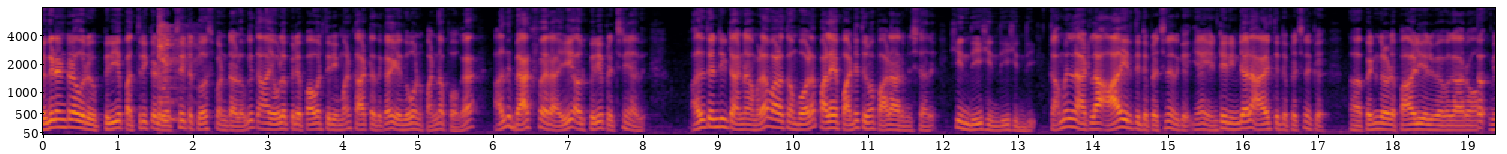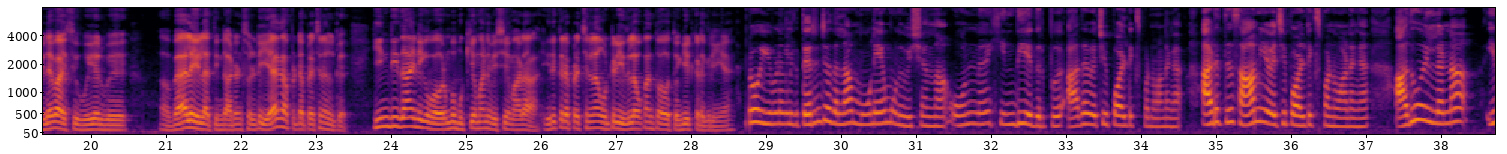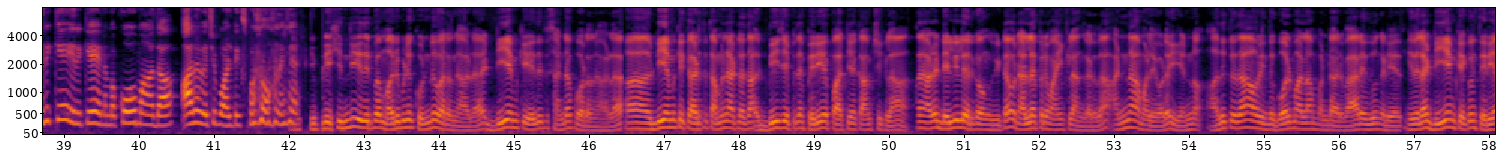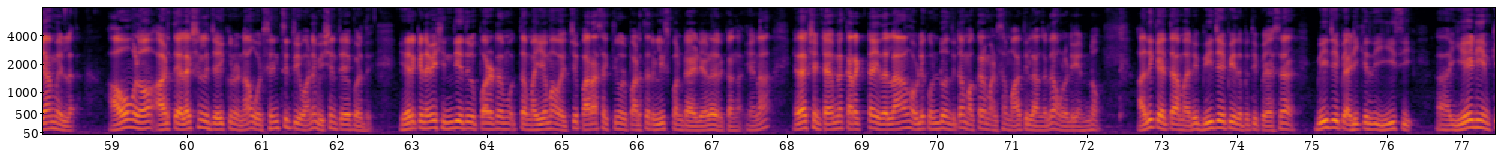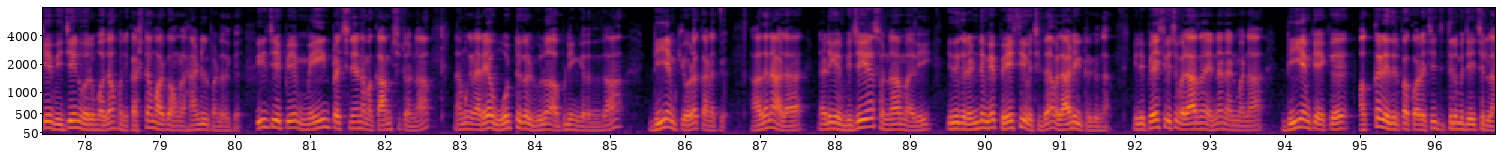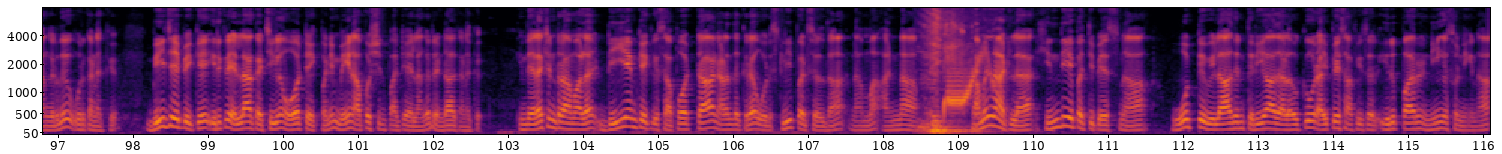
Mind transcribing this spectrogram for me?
வெகுடன்ற ஒரு பெரிய பத்திரிக்கை வெப்சைட்டை க்ளோஸ் பண்ணுற அளவுக்கு தான் எவ்வளோ பெரிய பவர் தெரியுமான்னு காட்டுறதுக்காக ஏதோ ஒன்று பண்ண போக அது பேக் ஃபயர் ஆகி அவர் பெரிய பிரச்சனையாது. அது தெரிஞ்சுக்கிட்ட அண்ணாமலை வழக்கம் போல் பழைய பாட்டு திரும்ப பாட ஆரம்பிச்சிட்டாரு. ஹிந்தி ஹிந்தி ஹிந்தி. தமிழ்நாட்டில் ஆயிரத்தெட்டு பிரச்சனை இருக்குது ஏன்? என்டையர் இந்தியாவில் ஆயிரத்தெட்டு பிரச்சனை இருக்குது பெண்களோட பாலியல் விவகாரம் விலைவாசி உயர்வு வேலையில்லா திண்டாட்டம்னு சொல்லிட்டு ஏகப்பட்ட பிரச்சனை இருக்குது ஹிந்தி தான் இன்றைக்கி ரொம்ப முக்கியமான விஷயமாடா. இருக்கிற பிரச்சனைலாம் விட்டுட்டு இதில் உட்காந்து தொ- தொங்கிட்டு கிடக்குறீங்க. ப்ரோ இவனுங்களுக்கு தெரிஞ்சதெல்லாம் மூணே மூணு விஷயந்தான் ஒன்று ஹிந்தி எதிர்ப்பு. அதை வச்சு பாலிடிக்ஸ் பண்ணுவானுங்க. அடுத்து சாமியை வச்சு பாலிடிக்ஸ் பண்ணுவானுங்க. அதுவும் இல்லைன்னா இருக்கே இருக்கே நம்ம கோமாதா அதை வச்சு பாலிடிக்ஸ் பண்ணுவானுங்க. இப்படி ஹிந்தி எதிர்ப்பை மறுபடியும் கொண்டு வரதுனால டிஎம்கே எதிர்த்து சண்டை போடுறதுனால டிஎம்கேக்கு அடுத்து தமிழ்நாட்டில் தான் பிஜேபி தான் பெரிய பார்ட்டியாக காமிச்சிக்கலாம். அதனால டெல்லியில் இருக்கவங்க கிட்ட ஒரு நல்ல பேர் வாங்கிக்கலாங்கிறது தான் அண்ணாமலையோட எண்ணம். அதுக்கு தான் அவர் இந்த கோல்மால்லாம் பண்ணுறாரு வேற எதுவும் கிடையாது. இதெல்லாம் டிஎம்கேக்கும் தெரியாமல் இல்லை. அவங்களும் அடுத்த எலெக்ஷனில் ஜெயிக்கணும்னா ஒரு சென்சிட்டிவான விஷயம் தேவைப்படுது. ஏற்கனவே ஹிந்தி எதிர்ப்பு போராட்டத்தை மையமாக வச்சு பராசக்தின்னு ஒரு படத்தை ரிலீஸ் பண்ணுற ஐடியாவில் இருக்காங்க. ஏன்னா எலெக்ஷன் டைமில் கரெக்டாக இதெல்லாம் அப்படியே கொண்டு வந்துட்டால் மக்கள் மனசை மாற்றிடலாங்கிறது அவங்களுடைய எண்ணம். அதுக்கேற்ற மாதிரி பிஜேபி இதை பற்றி பேச பிஜேபி அடிக்கிறது ஈஸி ஏடிஎம்கே விஜய்னு வரும்போது தான் கொஞ்சம் கஷ்டமாக இருக்கும் அவங்கள ஹேண்டில் பண்ணுறதுக்கு பிஜேபியை மெயின் பிரச்சனையாக நம்ம காமிச்சிட்டோன்னா நமக்கு நிறைய ஓட்டுகள் விழும் அப்படிங்கிறது தான் டிஎம்கேயோட கணக்கு. அதனால் நடிகர் விஜயே சொன்ன மாதிரி இதுக்கு ரெண்டுமே பேசி வச்சுட்டு தான் விளையாடிக்கிட்டு இருக்குங்க. இது பேசி வச்சு விளையாடுறது என்ன நன்மைனா டிஎம்கேக்கு மக்கள் எதிர்ப்பை குறைச்சி திரும்ப ஜெயிச்சிடலாங்கிறது ஒரு கணக்கு. பிஜேபிக்கு இருக்கிற எல்லா கட்சிகளும் ஓவர்டேக் பண்ணி மெயின் ஆப்போசிஷன் பார்ட்டி ஆயிடலாங்கிறது ரெண்டாவது கணக்கு. இந்த எலெக்ஷன் ட்ராமாவில் டிஎம்கேக்கு சப்போர்ட்டாக நடந்துக்கிற ஒரு ஸ்லீப்பர் செல் தான் நம்ம அண்ணாமலை. தமிழ்நாட்டில் ஹிந்தியை பற்றி பேசினா ஓட்டு விழாதுன்னு தெரியாத அளவுக்கு ஒரு ஐபிஎஸ் ஆஃபீஸர் இருப்பாருன்னு நீங்கள் சொன்னீங்கன்னா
